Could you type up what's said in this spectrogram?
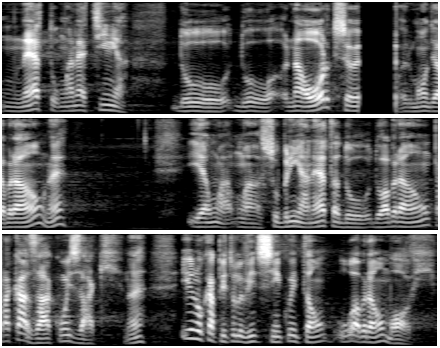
um neto, uma netinha do, do Naor, que o irmão de Abraão, né? e é uma, uma sobrinha neta do, do Abraão para casar com Isaac. Né? E no capítulo 25, então, o Abraão morre.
